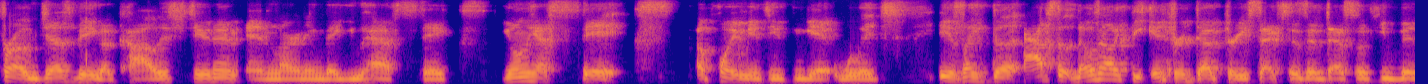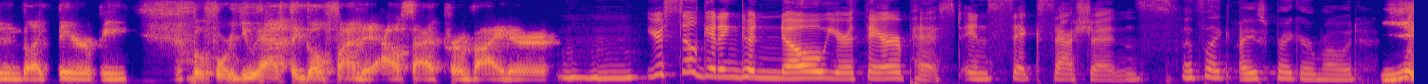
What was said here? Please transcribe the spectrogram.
From just being a college student and learning that you have six, you only have six appointments you can get, which is like the absolute, those are like the introductory sections if that's what you've been in like therapy before you have to go find an outside provider. Mm-hmm. You're still getting to know your therapist in six sessions. That's like icebreaker mode. Yeah.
